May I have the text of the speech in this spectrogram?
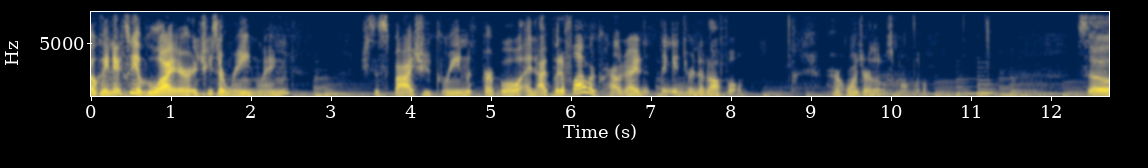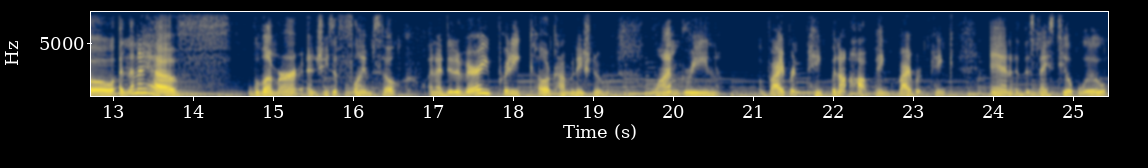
Okay, next we have Liar, and she's a rain wing. She's a spy. She's green with purple, and I put a flower crown. I didn't think it turned out awful. Her horns are a little small though. So, and then I have Glimmer, and she's a flame silk. And I did a very pretty color combination of lime green, vibrant pink, but not hot pink, vibrant pink, and this nice teal blue.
